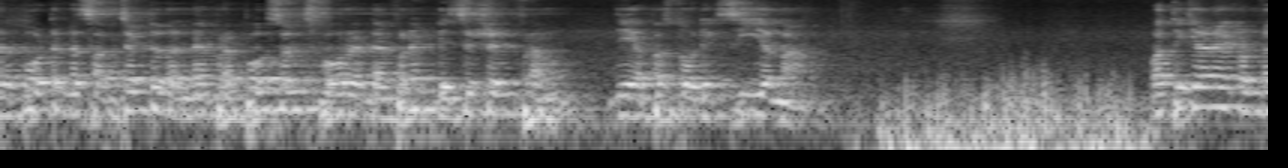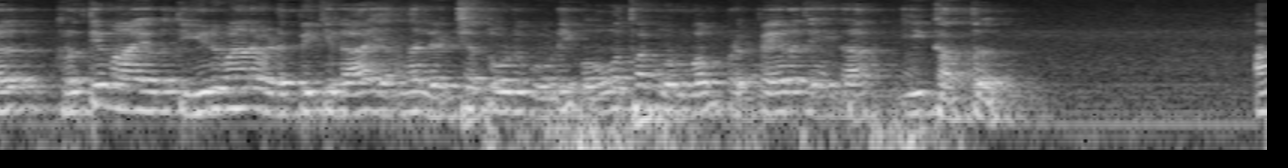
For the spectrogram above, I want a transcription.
റിപ്പോർട്ടിന്റെ സബ്ജക്ട് തന്നെ proposals for a definite decision from the apostolic see എന്നാണ് വത്തിക്കാനെ കൊണ്ട് കൃത്യമായ ഒരു തീരുമാനം എടുപ്പിക്കുക എന്ന ലക്ഷ്യത്തോടു കൂടി ബോധപൂർവം പ്രിപ്പയർ ചെയ്ത ഈ കത്ത്. ആ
